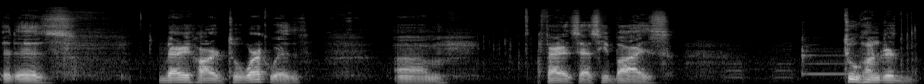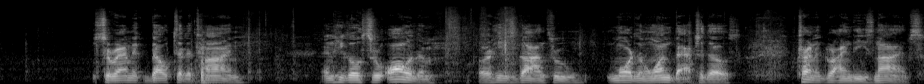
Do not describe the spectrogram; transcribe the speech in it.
It is very hard to work with. Um, says he buys 200 ceramic belts at a time and he goes through all of them or he's gone through more than one batch of those trying to grind these knives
